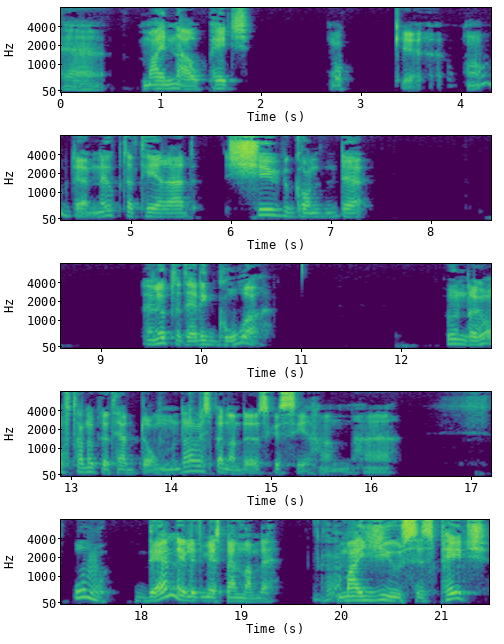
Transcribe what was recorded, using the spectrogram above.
Eh, My Now-page. Och eh, ja, den är uppdaterad 20... Den är uppdaterad igår. Undrar hur ofta han uppdaterar dem. Det här är spännande. Ska vi se han här. Oh, den är lite mer spännande. Ja. My users page.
